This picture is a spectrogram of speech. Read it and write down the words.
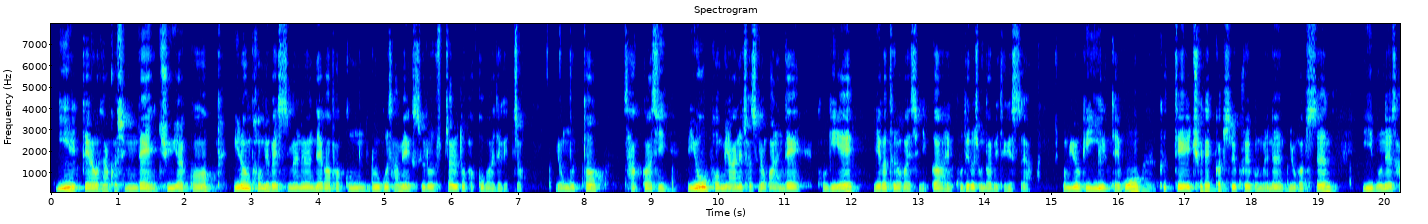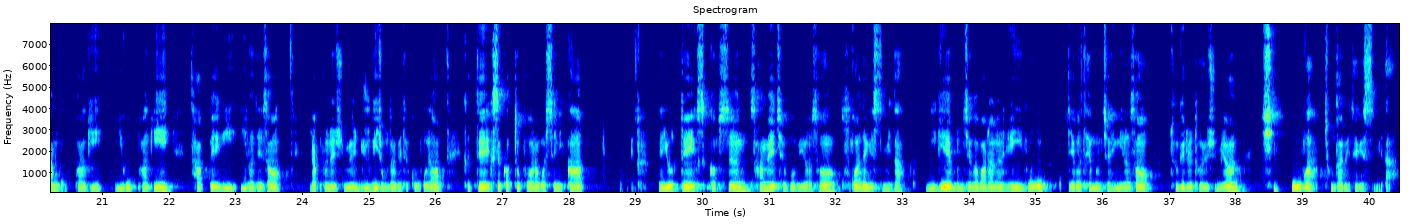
2일 때라고 생각하시는데 주의할 거 이런 범위가 있으면은 내가 바꾼 로그 3의 x로 숫자를 또 바꿔봐야 되겠죠. 0부터 4까지 이 범위 안에 찾으려고 하는데 거기에 얘가 들어가 있으니까 그대로 정답이 되겠어요. 그럼 이게 2일 때고 그때의 최대값을 구해보면은 이 값은 2분의 3 곱하기 2 곱하기 4 빼기 2가 돼서 약분해주면 6이 정답이 될 거고요. 그때 x값도 구하라고 했으니까 이때 x값은 3의 제곱이어서 9가 되겠습니다. 이게 문제가 말하는 a고 얘가 대문자 m이어서 두 개를 더해주면 15가 정답이 되겠습니다.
